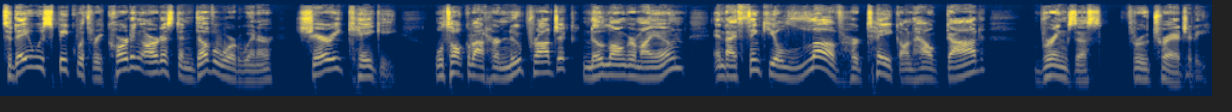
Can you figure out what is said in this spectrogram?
Today we speak with recording artist and Dove Award winner Cheri Keaggy. We'll talk about her new project, No Longer My Own, and I think you'll love her take on how God brings us through tragedy.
